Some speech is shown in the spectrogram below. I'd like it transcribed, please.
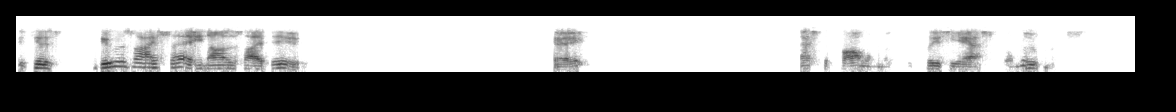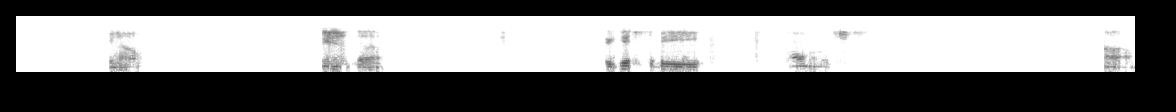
Because do as I say, not as I do. Okay? That's the problem with ecclesiastical movements. You know? And uh, it gets to be almost um,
